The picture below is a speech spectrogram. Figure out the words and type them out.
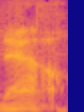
now.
